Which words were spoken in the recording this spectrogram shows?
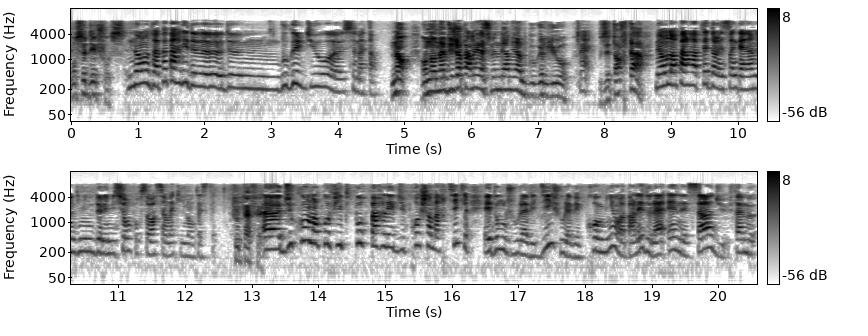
On se défausse. Non, on ne va pas parler de, hum, Google Duo euh, ce matin. Non, on en a déjà parlé la semaine dernière de Google Duo. Vous êtes en retard. Mais on en parlera peut-être dans les 5 dernières minutes de l'émission pour savoir s'il y en a qui l'ont testé. Tout à fait. Euh, du coup, on en profite pour parler du prochain article. Et donc, je vous l'avais dit, je vous l'avais promis, on va parler de la NSA, du fameux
